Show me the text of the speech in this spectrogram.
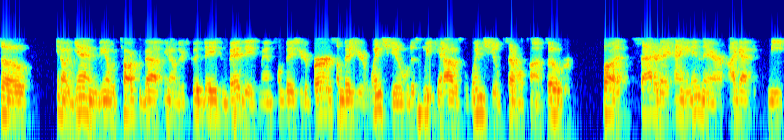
So you know, again, you know, we've talked about, you know, there's good days and bad days, man. Some days you're the bird, some days you're the windshield. Well, this weekend I was the windshield several times over. But Saturday, hanging in there, I got to meet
